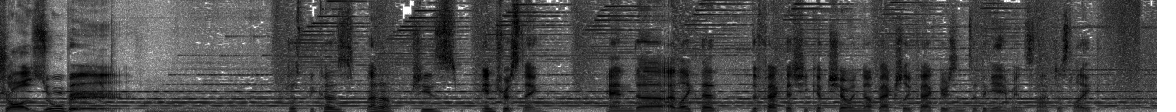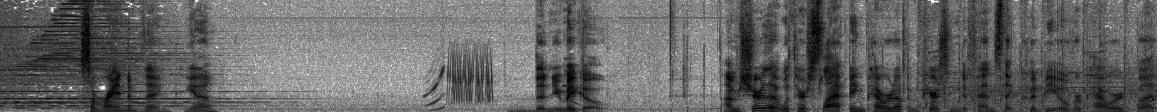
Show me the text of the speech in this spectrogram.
Shazubi! just because I don't know she's interesting, and uh, I like that the fact that she kept showing up actually factors into the game. It's not just like some random thing, you know. Then you may go. I'm sure that with her slapping powered up and piercing defense, that could be overpowered, but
